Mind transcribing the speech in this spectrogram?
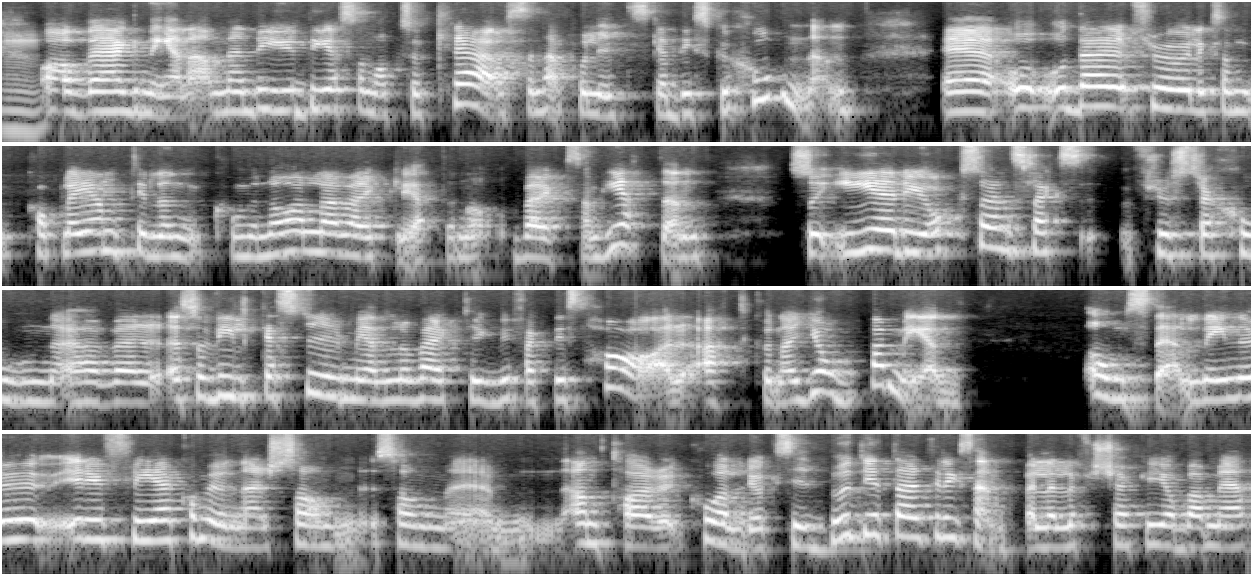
Mm. avvägningarna, men det är ju det som också krävs, den här politiska diskussionen. Eh, och, och där, för att liksom koppla igen till den kommunala verkligheten och verksamheten, så är det ju också en slags frustration över alltså vilka styrmedel och verktyg vi faktiskt har att kunna jobba med omställning. Nu är det ju fler kommuner som, som eh, antar koldioxidbudgetar till exempel eller försöker jobba med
